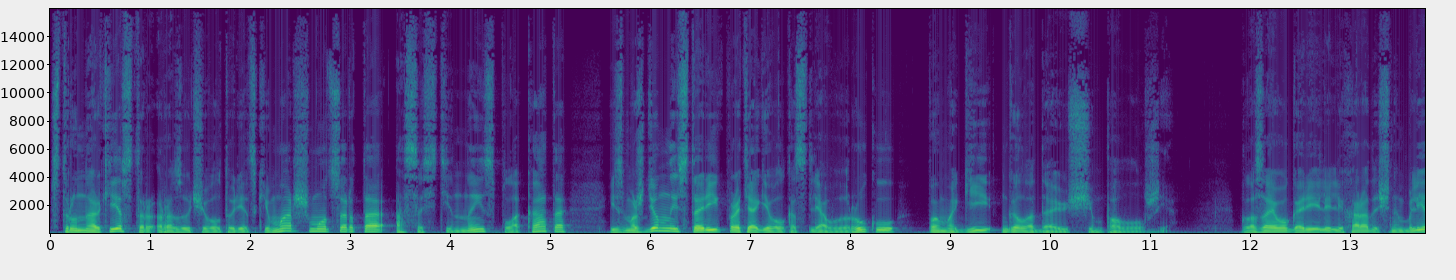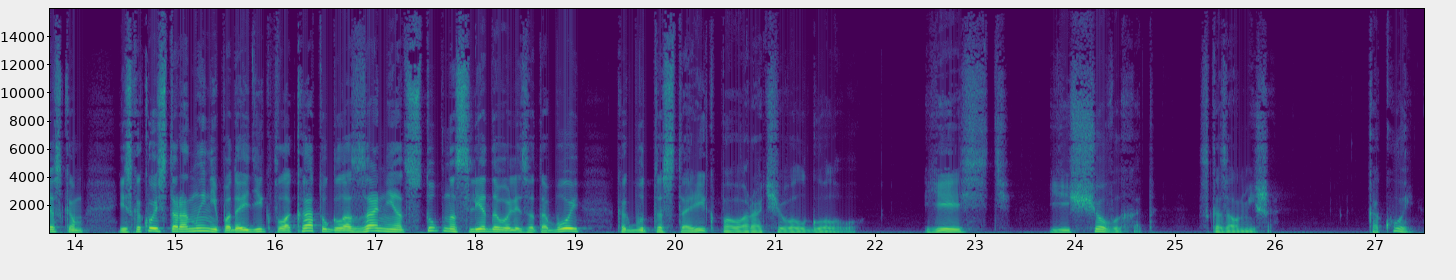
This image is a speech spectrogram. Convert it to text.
струнный оркестр разучивал турецкий марш Моцарта, а со стены, с плаката, изможденный старик протягивал костлявую руку «Помоги голодающим по Волжье». Глаза его горели лихорадочным блеском, и с какой стороны ни подойди к плакату, глаза неотступно следовали за тобой, как будто старик поворачивал голову. «Есть еще выход», — сказал Миша. «Какой?»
